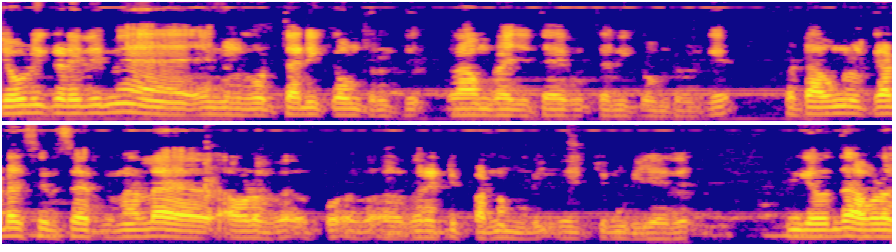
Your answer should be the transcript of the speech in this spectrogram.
ஜவுளி கடையிலையுமே எங்களுக்கு ஒரு தனி கவுண்டர் இருக்குது ராமராஜ் தயாரிப்பு தனி கவுண்டர் இருக்குது பட் அவங்களுக்கு கடை சிறுசாக இருக்கிறனால அவ்வளோ வெரைட்டி பண்ண முடியும் வைக்க முடியாது. இங்கே வந்து அவ்வளோ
